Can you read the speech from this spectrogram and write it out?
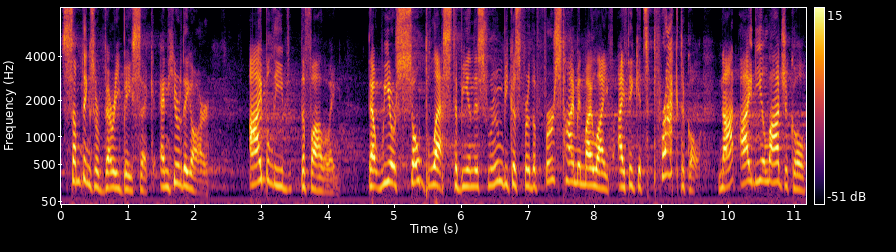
some things are very basic, and here they are. I believe the following that we are so blessed to be in this room because for the first time in my life, I think it's practical, not ideological,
